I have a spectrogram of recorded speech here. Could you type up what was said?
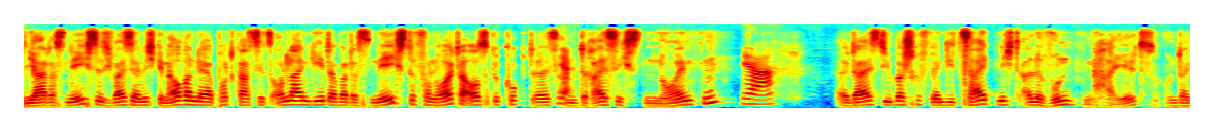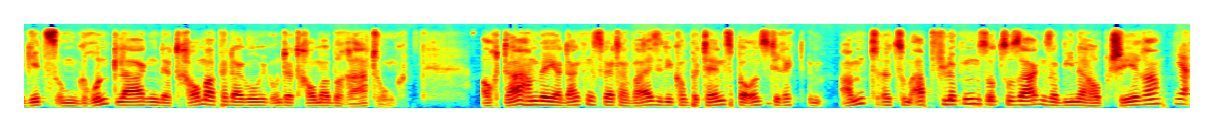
Ja, das nächste, ich weiß ja nicht genau, wann der Podcast jetzt online geht, aber das nächste von heute ausgeguckt äh, ist ja. am 30.09. Ja. Äh, da ist die Überschrift, wenn die Zeit nicht alle Wunden heilt. Und da geht es um Grundlagen der Traumapädagogik und der Traumaberatung. Auch da haben wir ja dankenswerterweise die Kompetenz bei uns direkt im Amt äh, zum Abpflücken sozusagen, Sabine Hauptscherer, ja.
